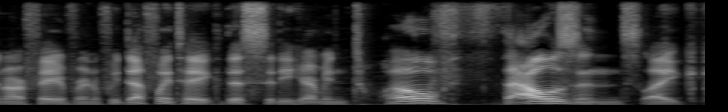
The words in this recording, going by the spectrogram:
in our favor. And if we definitely take this city here, I mean twelve thousand. Like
